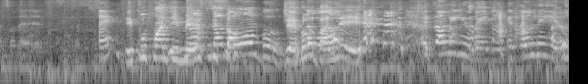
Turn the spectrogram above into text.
that's what that is. Eh? Ìfúnpá ni No- mèsì number sọ. one boo. Jehovah Number lay. It's only you, baby. It's only you.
